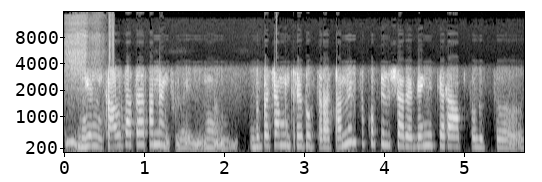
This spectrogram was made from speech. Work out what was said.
Din cauza tratamentului. Nu. După ce am întrerupt tratamentul, copilul și-a revenit, era absolut uh,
